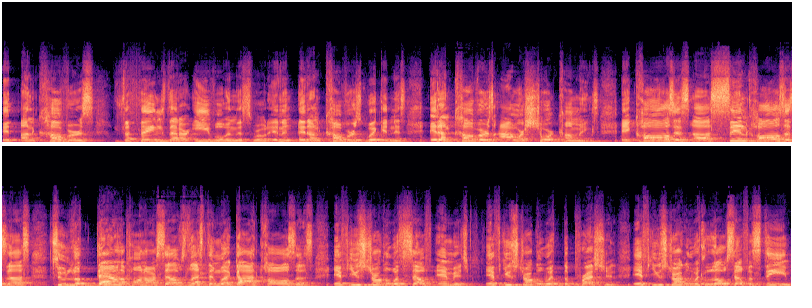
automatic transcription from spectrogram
It uncovers the things that are evil in this world. It, it uncovers wickedness. It uncovers our shortcomings. It causes us, sin causes us to look down upon ourselves less than what God calls us. If you struggle with self image, if you struggle with depression, if you struggle with low self esteem,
